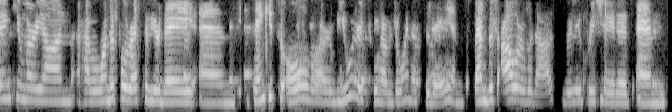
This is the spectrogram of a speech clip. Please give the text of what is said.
thank you Marion. Have a wonderful rest of your day and thank you to all of our viewers who have joined us today and spent this hour with us. Really appreciate it. And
